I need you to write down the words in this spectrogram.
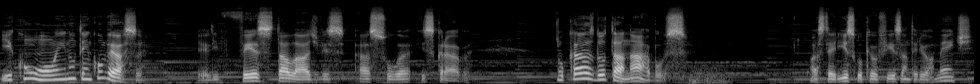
E com o homem não tem conversa. Ele fez Taládvis a sua escrava. No caso do Tanarbus, o asterisco que eu fiz anteriormente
